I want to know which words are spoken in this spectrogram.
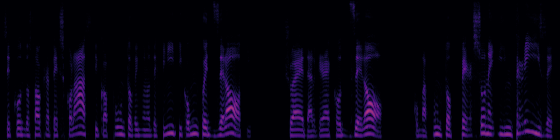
secondo Socrate scolastico appunto vengono definiti comunque zeloti, cioè dal greco zelò, come appunto persone intrise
